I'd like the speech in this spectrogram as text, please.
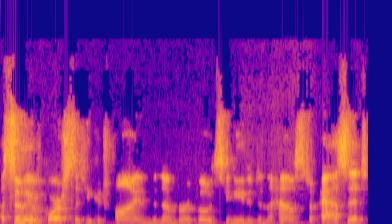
assuming, of course, that he could find the number of votes he needed in the House to pass it.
